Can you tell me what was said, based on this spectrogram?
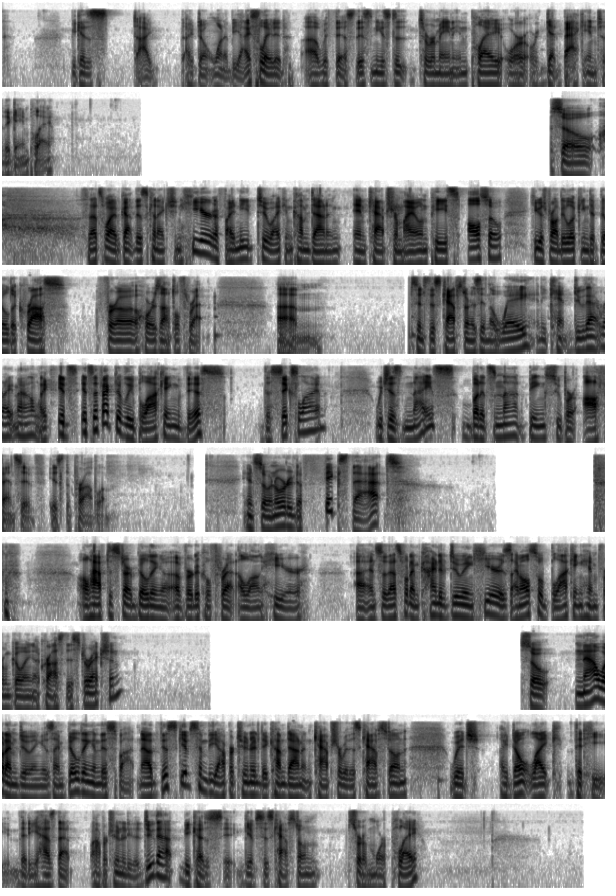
because I I don't want to be isolated uh, with this. This needs to, to remain in play or, or get back into the gameplay. So, so that's why I've got this connection here. If I need to, I can come down and, and capture my own piece. Also, he was probably looking to build a cross for a horizontal threat. Um, since this capstone is in the way and he can't do that right now, like it's it's effectively blocking this, the six line, which is nice, but it's not being super offensive is the problem. And so in order to fix that, I'll have to start building a, a vertical threat along here. Uh, and so that's what I'm kind of doing here is I'm also blocking him from going across this direction. So now what I'm doing is I'm building in this spot. Now this gives him the opportunity to come down and capture with his capstone, which I don't like that he that he has that opportunity to do that because it gives his capstone sort of more play.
